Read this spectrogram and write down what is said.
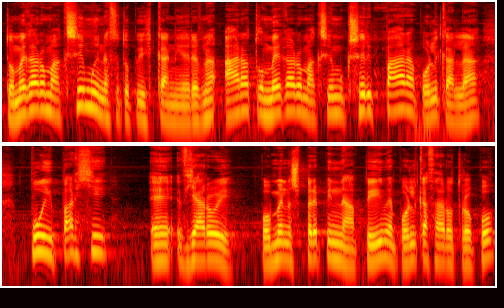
Το Μέγαρο Μαξίμου είναι αυτό το οποίο έχει κάνει η έρευνα, άρα το Μέγαρο Μαξίμου ξέρει πάρα πολύ καλά πού υπάρχει ε, διαρροή. Επομένως, πρέπει να πει με πολύ καθαρό τρόπο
